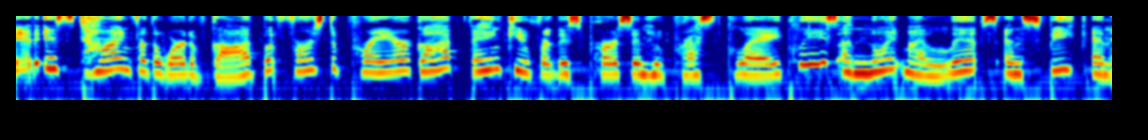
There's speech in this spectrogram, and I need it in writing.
It is time for the Word of God, but first a prayer. God, thank you for this person who pressed play. Please anoint my lips and speak an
